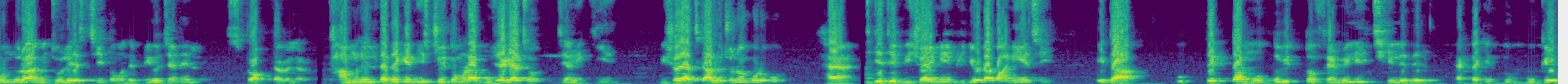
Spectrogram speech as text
বন্ধুরা, আমি চলে এসেছি তোমাদের প্রিয় চ্যানেল স্টক ট্রাভেলার থামনেলটা দেখে নিশ্চয়ই তোমরা বুঝে গেছো যে আমি কি বিষয়ে আজকে আলোচনা করব। হ্যাঁ আজকে যে বিষয় নিয়ে ভিডিওটা বানিয়েছি, এটা প্রত্যেকটা মধ্যবিত্ত ফ্যামিলি ছেলেদের একটা কিন্তু বুকের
